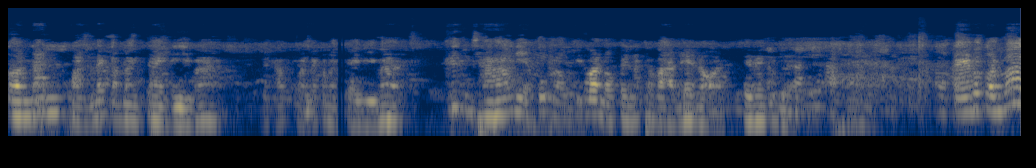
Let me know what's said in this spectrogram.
ตอนนั้นขวัญและกำลังใจดีมากนะครับขวัญและกำลังใจดีมากครึ่งเช้าเนี่ยพวกเราคิดว่าเราเป็นรัฐบาลแน่นอนใช่ไหมคุณเบิร์ดแต่ปรากฏว่า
